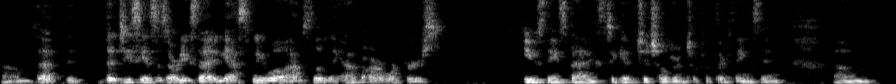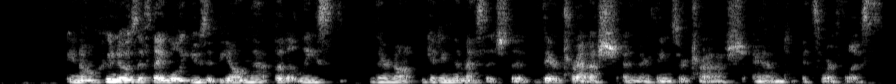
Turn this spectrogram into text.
Um, that that DCS has already said yes, we will absolutely have our workers use these bags to give to children to put their things in. Um, you know, who knows if they will use it beyond that, but at least they're not getting the message that they're trash and their things are trash and it's worthless.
